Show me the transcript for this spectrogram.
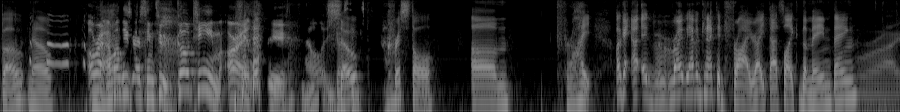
boat. No. All right, I'm on these guys' team too. Go team! All right, let's see. No, you Soap, think crystal, um, fry. Okay, uh, right. We haven't connected fry, right? That's like the main thing, Right,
